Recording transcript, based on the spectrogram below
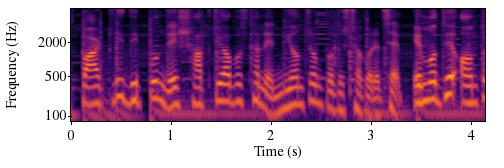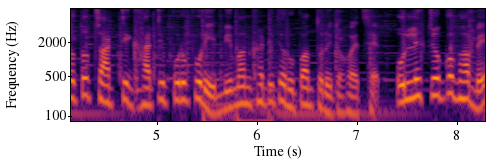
স্পার্টলি দ্বীপপুঞ্জে সাতটি অবস্থানে নিয়ন্ত্রণ প্রতিষ্ঠা করেছে। এর মধ্যে অন্তত চারটি ঘাঁটি পুরোপুরি বিমান ঘাঁটিতে রূপান্তরিত হয়েছে। উল্লেখযোগ্যভাবে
